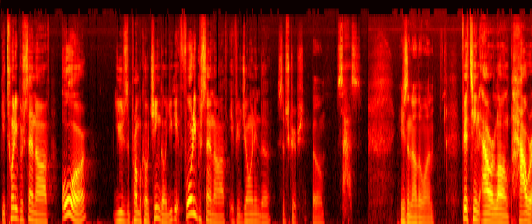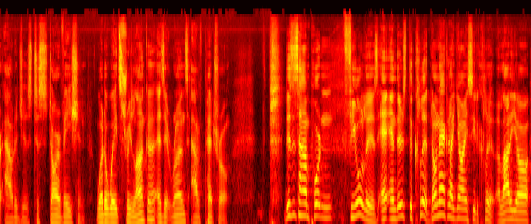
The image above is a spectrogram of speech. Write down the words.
Get 20% off, or use the promo code chingo. You get 40% off if you're joining the subscription. Boom. Sas. Here's another one. 15 hour long power outages to starvation. What awaits Sri Lanka as it runs out of petrol? This is how important fuel is. And, and there's the clip. Don't act like y'all ain't see the clip. A lot of y'all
